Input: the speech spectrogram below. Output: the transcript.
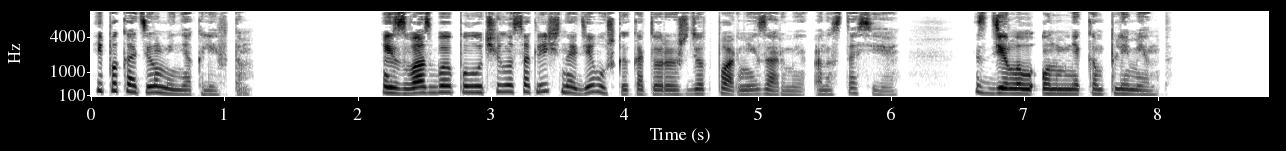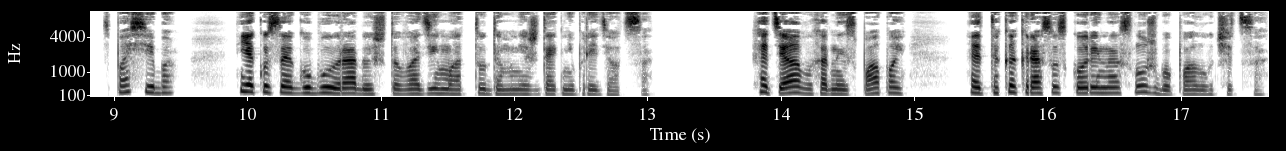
и покатил меня к лифтам. «Из вас бы получилась отличная девушка, которая ждет парня из армии, Анастасия». Сделал он мне комплимент. «Спасибо. Я кусаю губу и радуюсь, что Вадима оттуда мне ждать не придется. Хотя выходные с папой — это как раз ускоренная служба получится».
